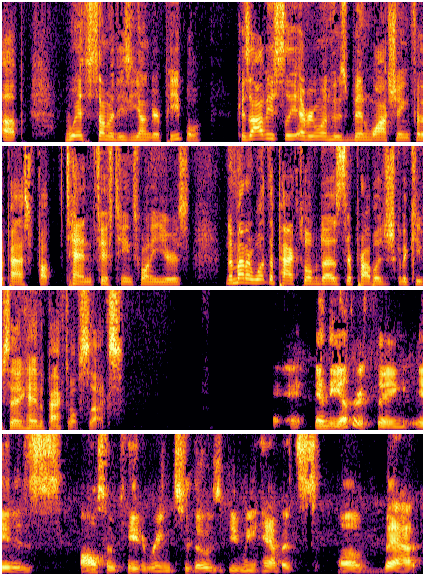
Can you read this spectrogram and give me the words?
up with some of these younger people because obviously everyone who's been watching for the past 10 15 20 years no matter what the pac 12 does they're probably just going to keep saying hey the pac 12 sucks. And the other thing is also catering to those viewing habits of that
